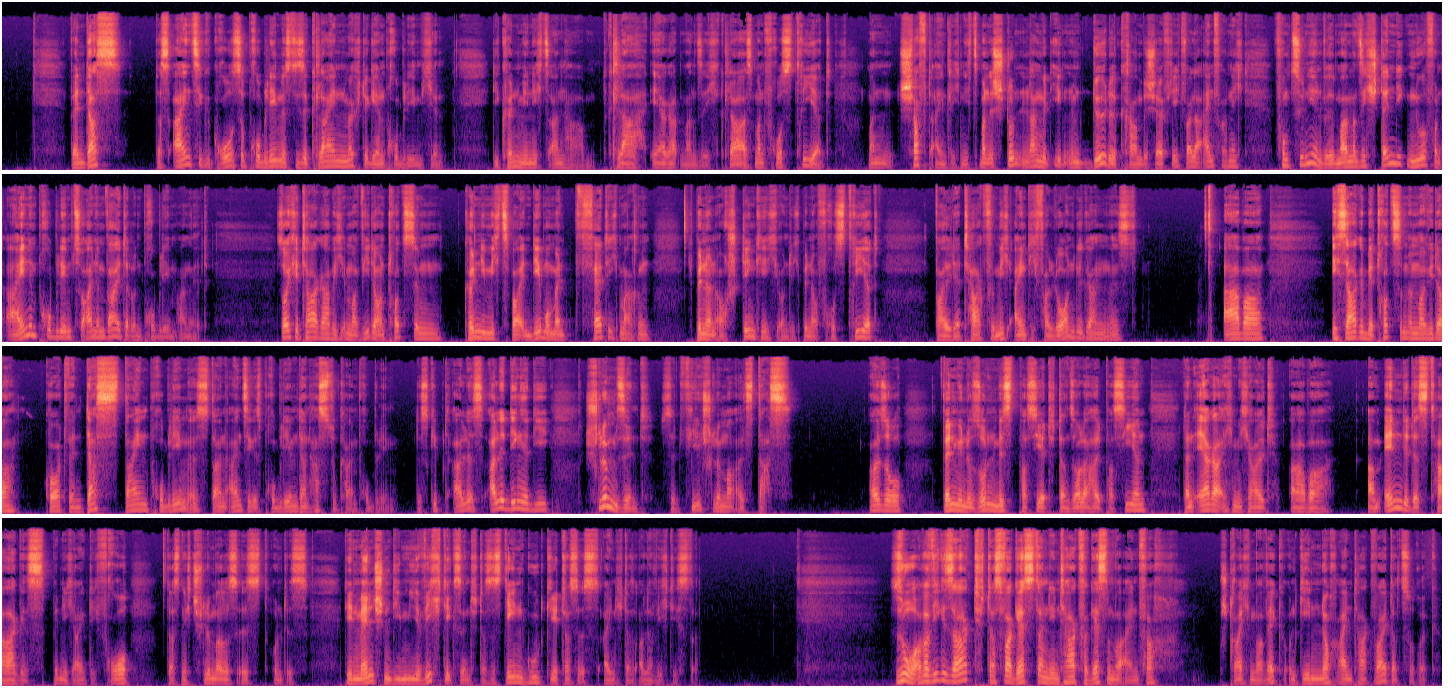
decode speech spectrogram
Wenn das das einzige große Problem ist, diese kleinen Möchtegern-Problemchen, die können mir nichts anhaben. Klar ärgert man sich, klar ist man frustriert, man schafft eigentlich nichts, man ist stundenlang mit irgendeinem Dödelkram beschäftigt, weil er einfach nicht funktionieren will, weil man sich ständig nur von einem Problem zu einem weiteren Problem hangelt. Solche Tage habe ich immer wieder und trotzdem können die mich zwar in dem Moment fertig machen, ich bin dann auch stinkig und ich bin auch frustriert, weil der Tag für mich eigentlich verloren gegangen ist. Aber ich sage mir trotzdem immer wieder, Kurt, wenn das dein Problem ist, dein einziges Problem, dann hast du kein Problem. Das gibt alles, alle Dinge, die schlimm sind, sind viel schlimmer als das. Also, wenn mir nur so ein Mist passiert, dann soll er halt passieren. Dann ärgere ich mich halt, aber am Ende des Tages bin ich eigentlich froh, dass nichts Schlimmeres ist und es den Menschen, die mir wichtig sind, dass es denen gut geht, das ist eigentlich das Allerwichtigste. So, aber wie gesagt, das war gestern, den Tag vergessen wir einfach, streichen wir weg und gehen noch einen Tag weiter zurück.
